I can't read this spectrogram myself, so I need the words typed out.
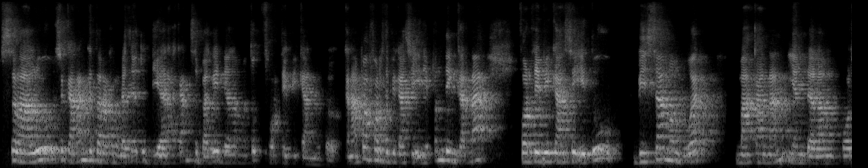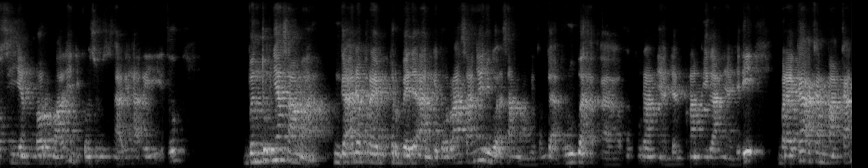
selalu sekarang kita rekomendasinya itu diarahkan sebagai dalam bentuk fortifikan. Kenapa fortifikasi ini penting? Karena fortifikasi itu bisa membuat makanan yang dalam porsi yang normal yang dikonsumsi sehari-hari itu bentuknya sama, nggak ada perbedaan gitu, rasanya juga sama gitu, nggak berubah uh, ukurannya dan penampilannya. Jadi mereka akan makan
